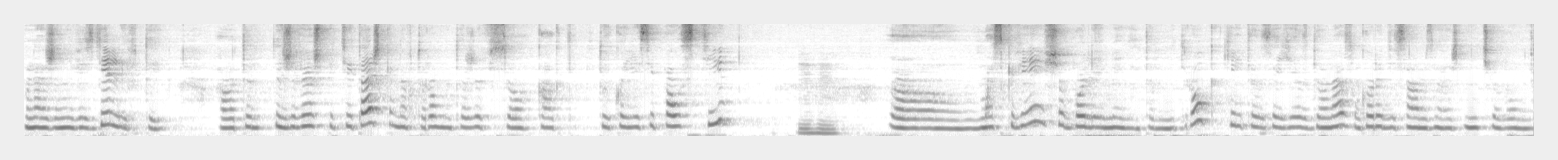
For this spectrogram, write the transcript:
У нас же не везде лифты. А вот ты, ты живешь в пятиэтажке, на втором этаже все как-то. Только если ползти, Мгм. а, в Москве еще более-менее там метро какие-то заезды. У нас в городе, сам знаешь, ничего нет.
